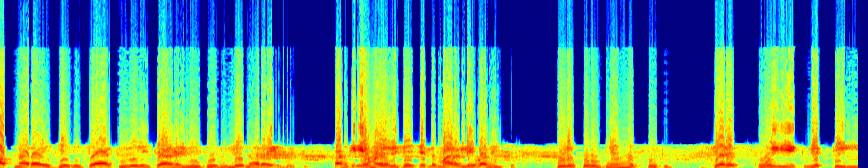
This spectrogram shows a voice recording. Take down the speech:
આપનારાએ જે રીતે આપ્યું એ રીતે આને લીધું ને લેનારાએ લીધું. કારણ કે એમાં લીધી છે એટલે મારે લેવાની છે. પૂરેપૂરું જ્ઞાન નથી હોતું. જ્યારે કોઈ એક વ્યક્તિ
